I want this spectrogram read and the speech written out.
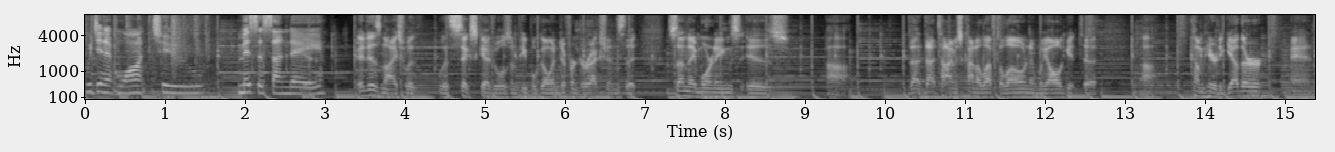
we didn't want to miss a Sunday. Yeah. It is nice with with six schedules and people go in different directions. That Sunday mornings is uh, that that time is kind of left alone, and we all get to uh, come here together and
